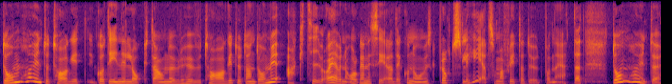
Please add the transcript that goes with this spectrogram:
De har ju inte tagit, gått in i lockdown överhuvudtaget utan de är ju aktiva och även organiserad ekonomisk brottslighet som har flyttat ut på nätet. De har ju inte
